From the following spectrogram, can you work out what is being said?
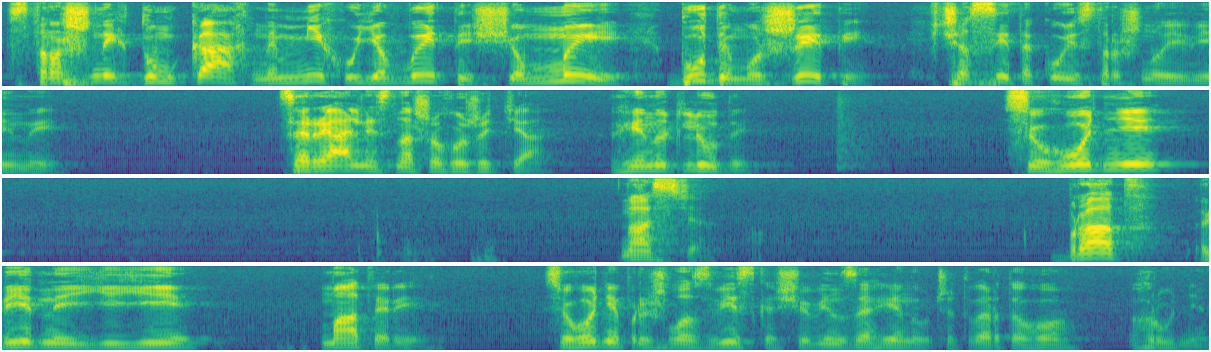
в страшних думках не міг уявити, що ми будемо жити в часи такої страшної війни. Це реальність нашого життя. Гинуть люди. Сьогодні Настя, брат рідний її матері, сьогодні прийшла звістка, що він загинув 4 грудня.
